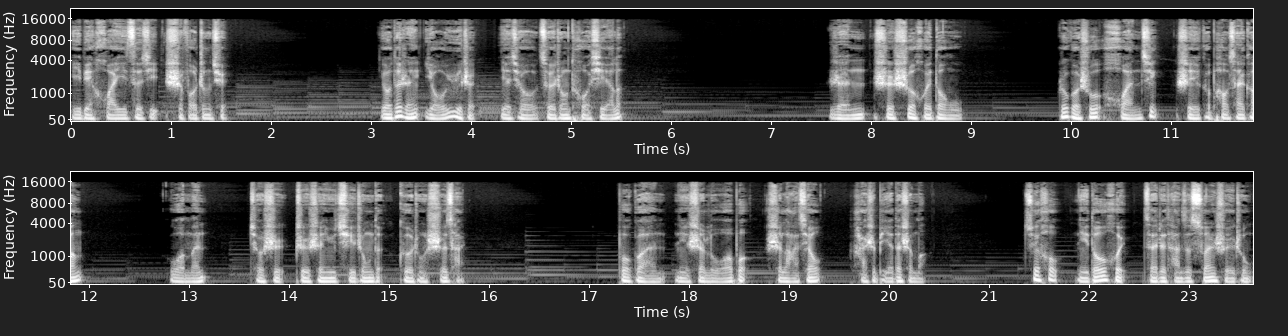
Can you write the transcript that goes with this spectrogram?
一边怀疑自己是否正确。有的人犹豫着，也就最终妥协了。人是社会动物，如果说环境是一个泡菜缸。我们就是置身于其中的各种食材。不管你是萝卜、是辣椒，还是别的什么，最后你都会在这坛子酸水中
